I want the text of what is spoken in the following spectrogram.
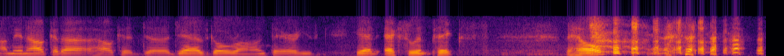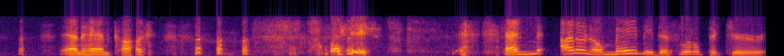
I mean, how could uh, how could uh, Jazz go wrong there? He's he had excellent picks. The Help and Hancock. Wait. And I don't know, maybe this little picture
